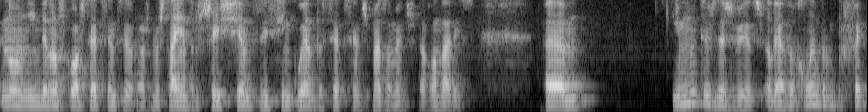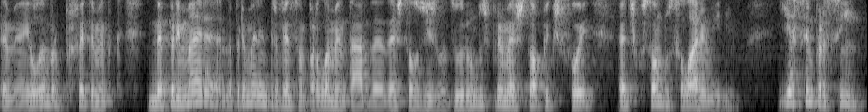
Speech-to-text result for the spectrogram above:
não, ainda não chegou aos 700 euros, mas está entre os 650 e 700, mais ou menos, a rondar isso. Um, e muitas das vezes, aliás, eu relembro-me perfeitamente, eu lembro perfeitamente que na primeira, na primeira intervenção parlamentar desta legislatura, um dos primeiros tópicos foi a discussão do salário mínimo. E é sempre assim.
